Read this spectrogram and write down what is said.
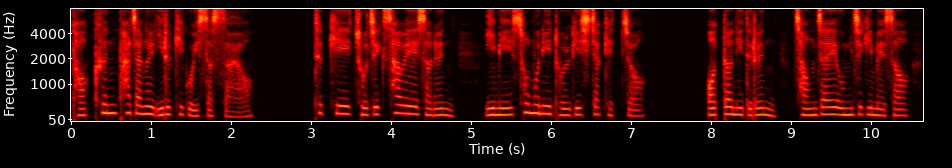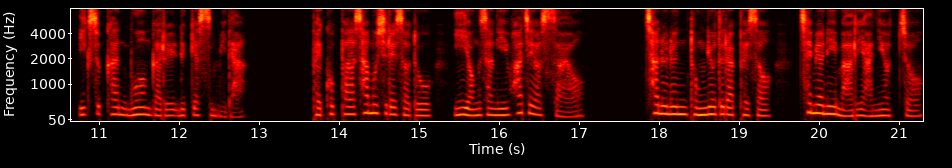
더 큰 파장을 일으키고 있었어요. 특히 조직 사회에서는 이미 소문이 돌기 시작했죠. 어떤 이들은 정자의 움직임에서 익숙한 무언가를 느꼈습니다. 백호파 사무실에서도 이 영상이 화제였어요. 찬우는 동료들 앞에서 체면이 말이 아니었죠.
